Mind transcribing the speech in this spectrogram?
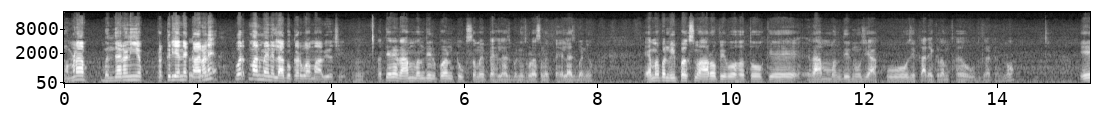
હમણાં બંધારણીય પ્રક્રિયાને કારણે વર્તમાનમાં એને લાગુ કરવામાં આવ્યો છે. અત્યારે રામ મંદિર પણ ટૂંક સમય પહેલા જ બન્યું થોડા સમય પહેલા જ બન્યું. એમાં પણ વિપક્ષનો આરોપ એવો હતો કે રામ મંદિરનું જે આખું જે કાર્યક્રમ થયો ઉદ્ઘાટનનો એ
